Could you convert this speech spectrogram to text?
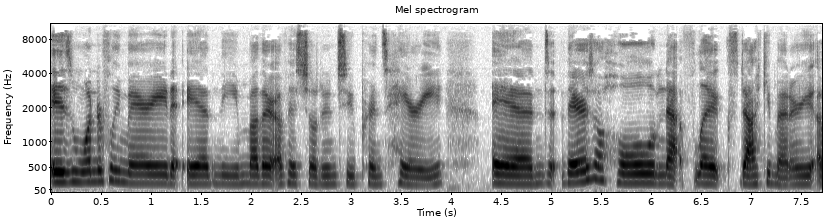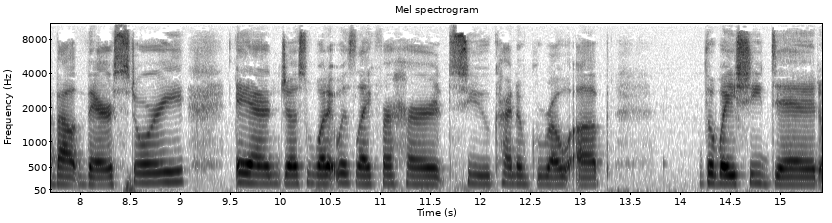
is wonderfully married and the mother of his children to Prince Harry. And there's a whole Netflix documentary about their story and just what it was like for her to kind of grow up the way she did,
